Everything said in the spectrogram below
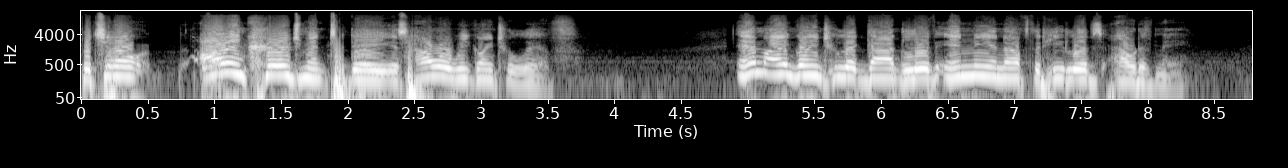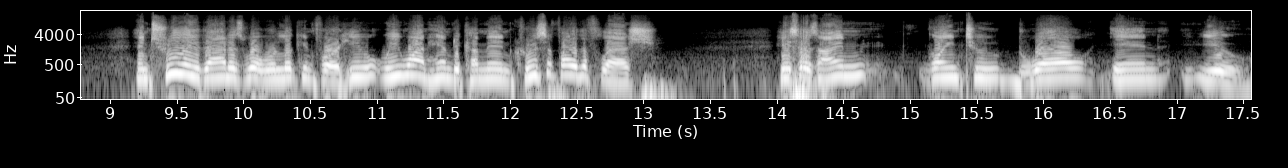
but you know, our encouragement today is how are we going to live? Am I going to let God live in me enough that he lives out of me? And truly, that is what we're looking for. He, we want him to come in, crucify the flesh, He says, I'm going to dwell in you.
